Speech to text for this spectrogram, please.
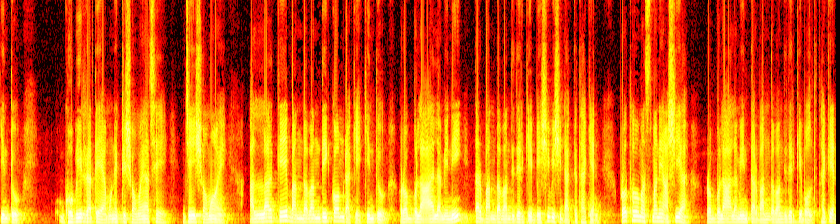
কিন্তু গভীর রাতে এমন একটি সময় আছে যেই সময় আল্লাহকে বান্দাবান্দি কম ডাকে, কিন্তু রব্বুল আলমিনী তার বান্দাবান্দিদেরকে বেশি বেশি ডাকতে থাকেন প্রথম আসমানে আসিয়া রব্বুল আলমিন তার বান্দাবান্দিদেরকে বলতে থাকেন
